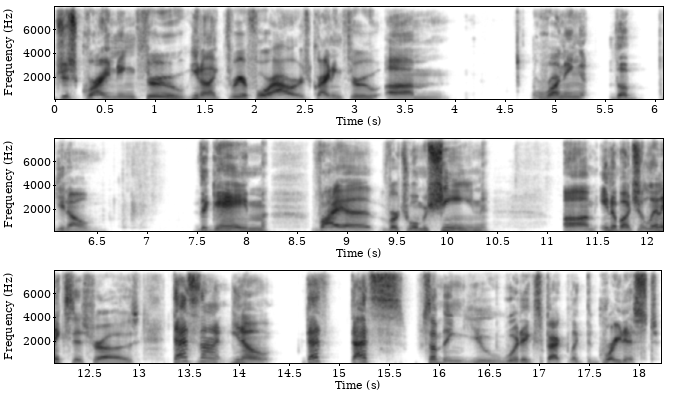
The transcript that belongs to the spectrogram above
just grinding through, you know, like three or four hours, grinding through, um, running the, you know, the game via virtual machine um, in a bunch of Linux distros. That's not, you know, that's that's something you would expect like the greatest,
